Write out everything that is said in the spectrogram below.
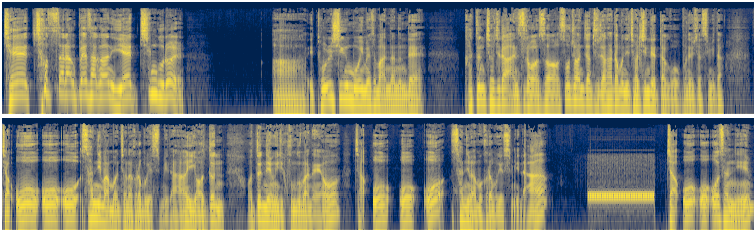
제 첫사랑 뺏어간 옛 친구를, 아, 이 돌싱 모임에서 만났는데, 같은 처지라 안쓰러워서 소주 한 잔 두 잔 하다 보니 절친됐다고 보내주셨습니다. 자, 5554님 한번 전화 걸어보겠습니다. 이게 어떤, 어떤 내용인지 궁금하네요. 자, 5554님 한번 걸어보겠습니다. 자, 5554님.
